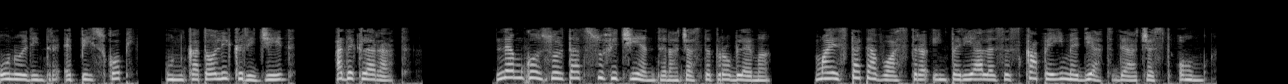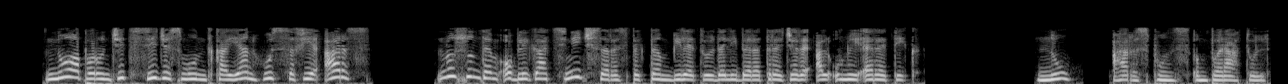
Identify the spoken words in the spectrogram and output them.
Unul dintre episcopi, un catolic rigid, a declarat Ne-am consultat suficient în această problemă. Maestatea voastră imperială să scape imediat de acest om. Nu a poruncit Sigismund ca Jan Hus să fie ars? Nu suntem obligați nici să respectăm biletul de liberă trecere al unui eretic. Nu, a răspuns împăratul.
